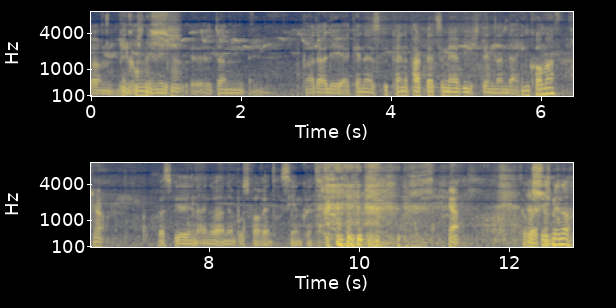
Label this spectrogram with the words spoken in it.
ähm, Wie wenn ich komm ich, nämlich äh, dann in Badeallee erkenne, es gibt keine Parkplätze mehr, wie ich denn dann da hinkomme, ja, was wieder den einen oder anderen Busfahrer interessieren könnte. ja. So, was ich stimmt. mir noch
